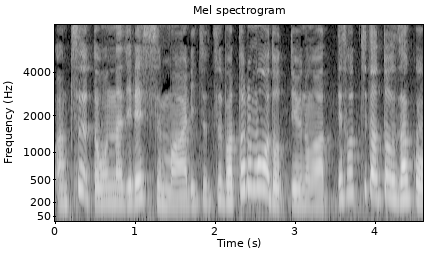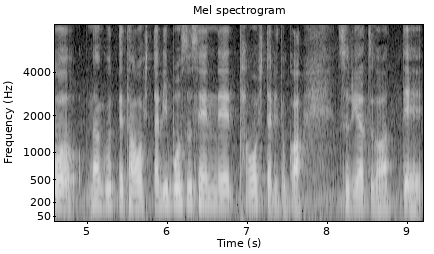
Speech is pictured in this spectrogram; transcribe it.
あの2と同じレッスンもありつつバトルモードっていうのがあってそっちだと雑魚を殴って倒したりボス戦で倒したりとかするやつがあって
